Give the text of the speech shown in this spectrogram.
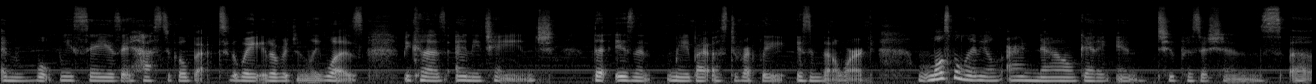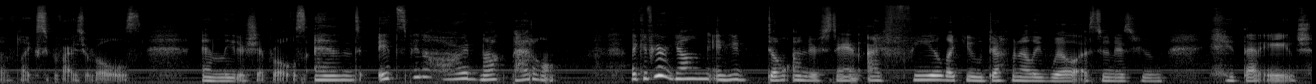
And what we say is it has to go back to the way it originally was because any change that isn't made by us directly isn't going to work. Most millennials are now getting into positions of like supervisor roles and leadership roles. And it's been a hard knock battle. Like if you're young and you don't understand, I feel like you definitely will as soon as you hit that age.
